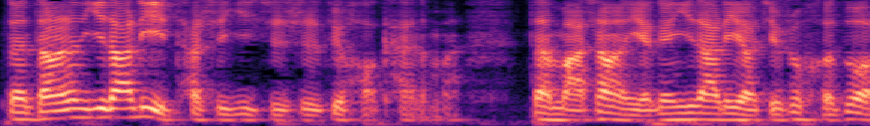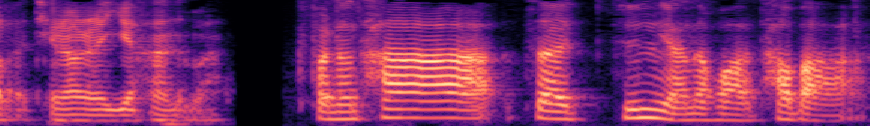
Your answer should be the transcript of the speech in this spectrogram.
但当然，意大利它是一直是最好看的嘛，但马上也跟意大利要结束合作了，挺让人遗憾的吧。反正它在今年的话，它把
